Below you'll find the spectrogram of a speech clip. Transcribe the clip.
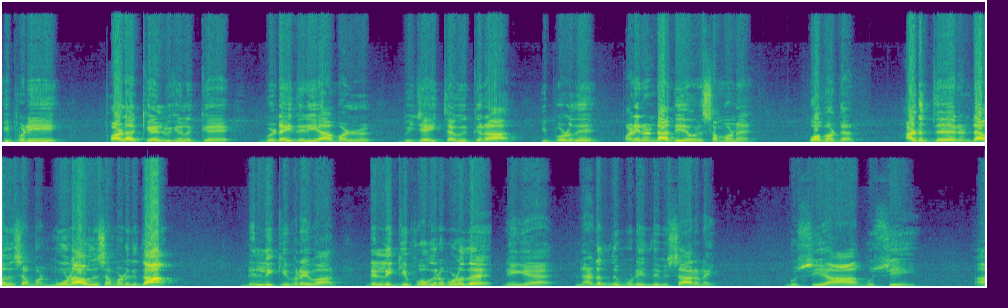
இப்படி பல கேள்விகளுக்கு விடை தெரியாமல் விஜய் தவிர்க்கிறார். இப்பொழுது பன்னிரெண்டாம் தேதி ஒரு சம்மனு போக மாட்டார். அடுத்து ரெண்டாவது சம்மன் மூணாவது சம்மனுக்கு தான் டெல்லிக்கு விரைவார் டெல்லிக்கு போகிற பொழுது நீங்கள் நடந்து முடிந்த விசாரணை. புஷி ஆ புஷி ஆ,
